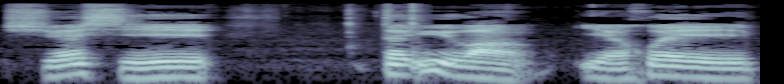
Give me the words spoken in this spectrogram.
学习的欲望。也会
